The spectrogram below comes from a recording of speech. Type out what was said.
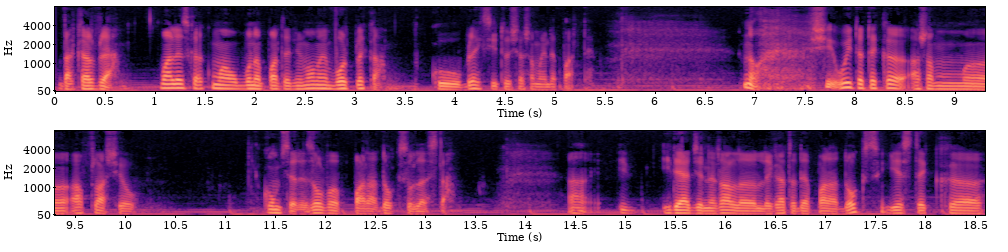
dacă ar vrea. Mai ales că acum o bună parte din oameni vor pleca cu Brexit-ul și așa mai departe. Nu. Și uite-te că așa am uh, aflat și eu cum se rezolvă paradoxul ăsta. Ideea generală legată de paradox este că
